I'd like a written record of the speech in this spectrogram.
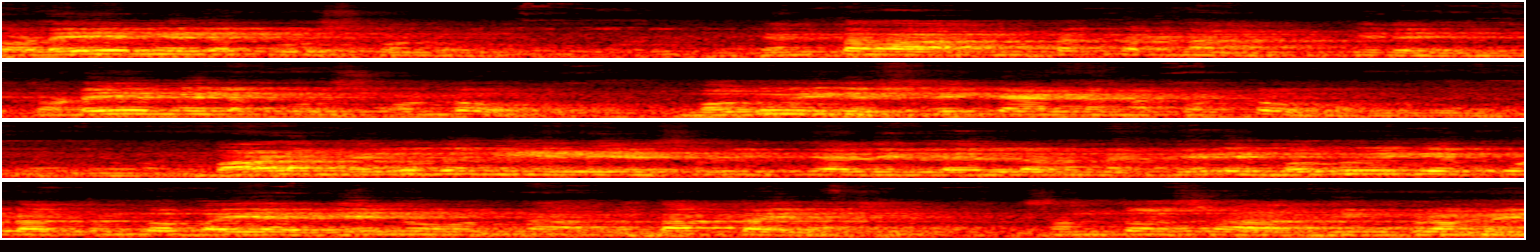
ತೊಡೆಯ ಮೇಲೆ ಕೂರಿಸ್ಕೊಂಡು, ಎಂತಹ ಅಂತಃಕರಣ ಇದೆ, ತೊಡೆಯ ಮೇಲೆ ಕೂರಿಸ್ಕೊಂಡು ಮಗುವಿಗೆ ಶೇಕ್ ಕೊಟ್ಟು ಬಹಳ ಮೆಲುದನಿಯಲ್ಲಿ ಹೆಸರು ಇತ್ಯಾದಿಗಳೆಲ್ಲವನ್ನ ಕೇಳಿ ಮಗುವಿಗೆ ಕೂಡ ತುಂಬ ಭಯ, ಏನು ಅಂತ ಗೊತ್ತಾಗ್ತಾ ಇಲ್ಲ. ಸಂತೋಷ, ದಿಗ್ಭ್ರಮೆ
